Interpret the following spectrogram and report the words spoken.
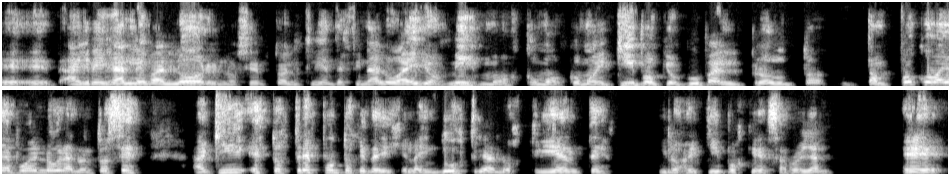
eh, eh, agregarle valor, ¿no es cierto?, al cliente final o a ellos mismos como, como equipo que ocupa el producto, tampoco vaya a poder lograrlo. Entonces, aquí estos tres puntos que te dije, la industria, los clientes y los equipos que desarrollan, eh,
